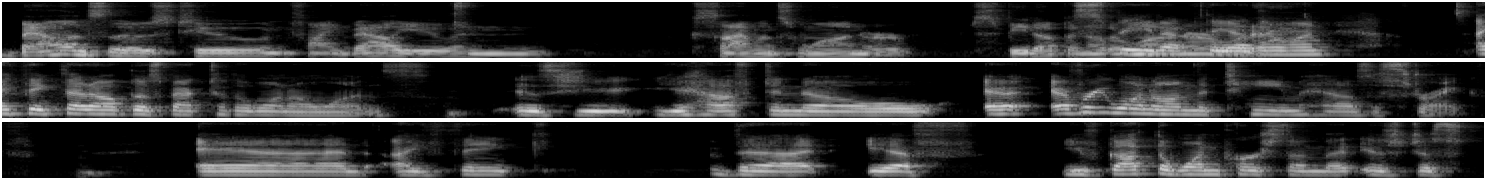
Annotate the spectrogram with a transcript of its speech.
balance those two and find value and silence one or speed up another speed one up or the whatever? other one. I think that all goes back to the one-on-ones is you you have to know everyone on the team has a strength Hmm. and i think that if you've got the one person that is just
